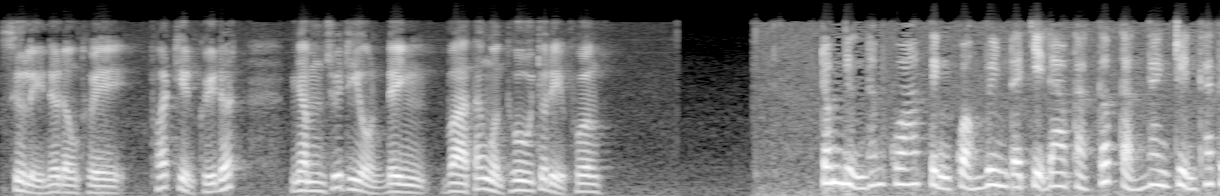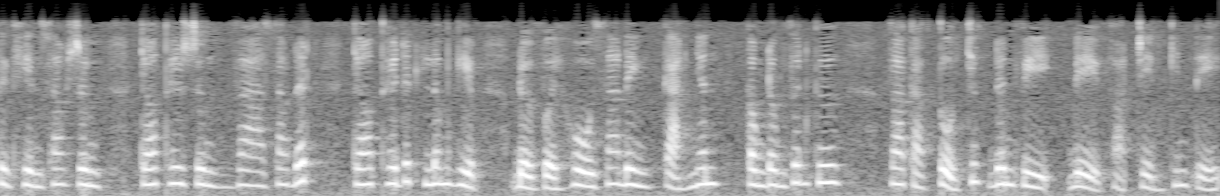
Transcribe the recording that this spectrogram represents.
xử lý nợ đồng thuế, phát triển quỹ đất nhằm duy trì ổn định và tăng nguồn thu cho địa phương. Trong những năm qua, tỉnh Quảng Bình đã chỉ đạo các cấp các ngành triển khai thực hiện giao rừng, cho thuê rừng và giao đất, cho thuê đất lâm nghiệp đối với hộ gia đình, cá nhân, cộng đồng dân cư và các tổ chức đơn vị để phát triển kinh tế.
